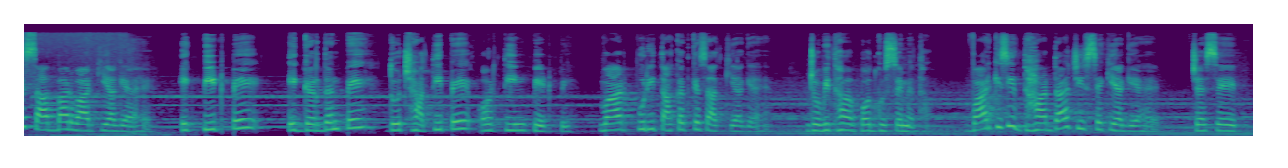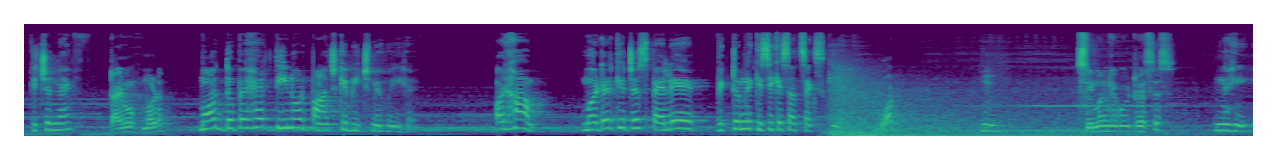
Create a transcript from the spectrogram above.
पे सात बार वार किया गया है। एक पीठ पे एक गर्दन पे दो छाती पे और तीन पेट पे। वार पूरी ताकत के साथ किया गया है। जो भी था बहुत गुस्से में था। वार किसी धारदार चीज़ से किया गया है जैसे kitchen knife time of murder मौत दोपहर तीन और पाँच के बीच में हुई है। और हाँ मर्डर के जस्ट पहले विक्टिम ने किसी के साथ सेक्स किया। हम्म। सीमन के कोई ट्रेसेस नहीं।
